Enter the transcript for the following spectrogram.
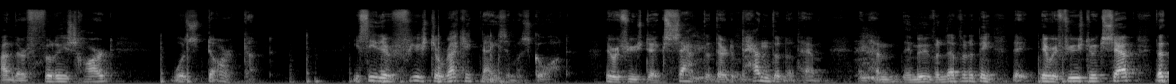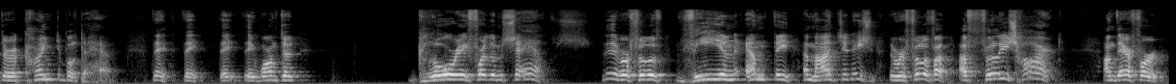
and their foolish heart was darkened. You see, they refused to recognize him as God. They refuse to accept that they're dependent on him. In him they move and live and be. They, they refuse to accept that they're accountable to him. They, they, they, they wanted glory for themselves. They were full of vain, empty imagination. They were full of a, a foolish heart. And therefore,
